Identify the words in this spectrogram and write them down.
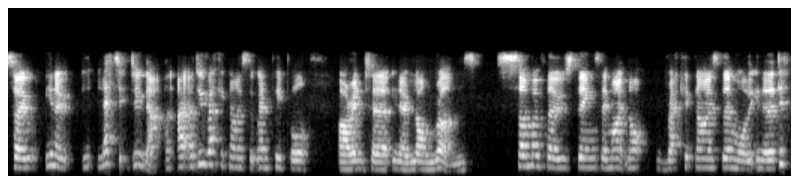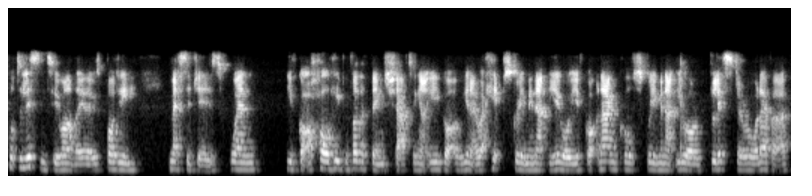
So, you know, let it do that. And I, I do recognize that when people are into, you know, long runs, some of those things they might not recognize them or you know they're difficult to listen to aren't they those body messages when you've got a whole heap of other things shouting at you you've got you know a hip screaming at you or you've got an ankle screaming at you or a blister or whatever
